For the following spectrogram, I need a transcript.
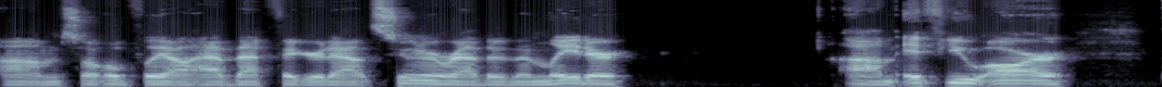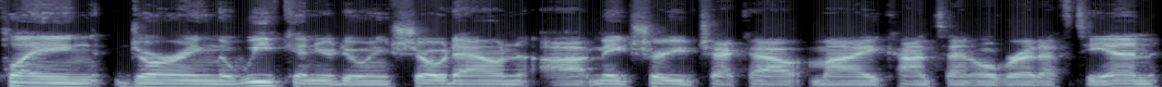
Um, so hopefully I'll have that figured out sooner rather than later. Um, if you are playing during the week and you're doing showdown, uh, make sure you check out my content over at FTN.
